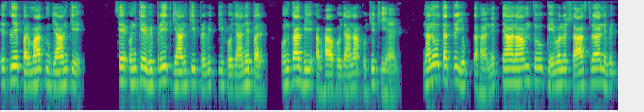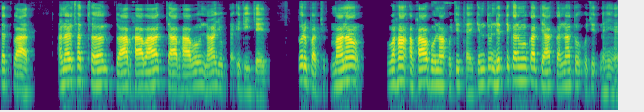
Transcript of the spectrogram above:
इसलिए परमात्म ज्ञान के, से उनके विपरीत ज्ञान की प्रवृत्ति हो जाने पर उनका भी अभाव हो जाना उचित ही है। ननु तत्र युक्त नित्यानाम तो केवल शास्त्र निमित्तवाद अनर्थत्वाभावाचाभावो न युक्त इति चेत। पूर्व पक्ष मानव वहाँ अभाव होना उचित है, किंतु नित्य कर्मों का त्याग करना तो उचित नहीं है,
